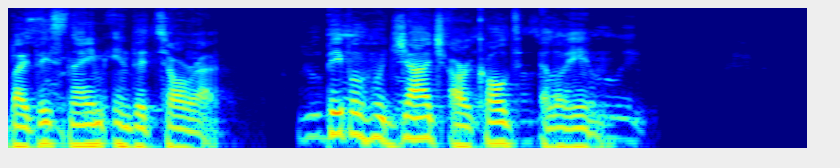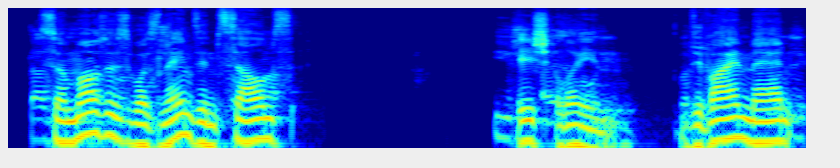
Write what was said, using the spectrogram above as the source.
by this name in the Torah. People who judge are called Elohim. So Moses was named in Psalms Ish Elohim, divine man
